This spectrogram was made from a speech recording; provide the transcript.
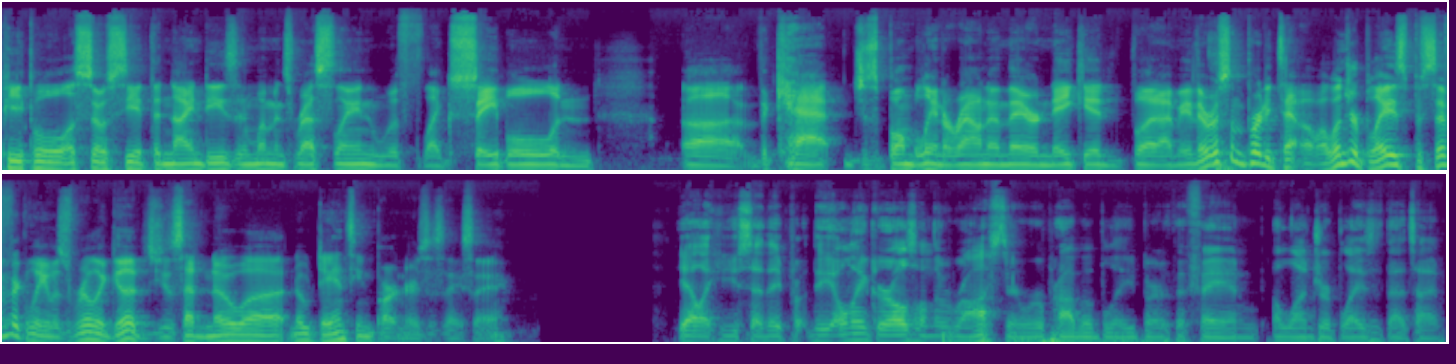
people associate the '90s and women's wrestling with like Sable and uh, the cat just bumbling around in there naked, but I mean, there was some pretty. Ta- Alundra Blaze specifically was really good. She just had no uh, no dancing partners, as they say. Yeah, like you said, they the only girls on the roster were probably Bertha Faye and Alundra Blaze at that time.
